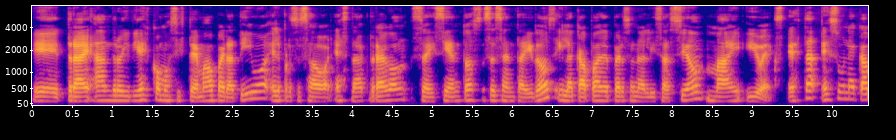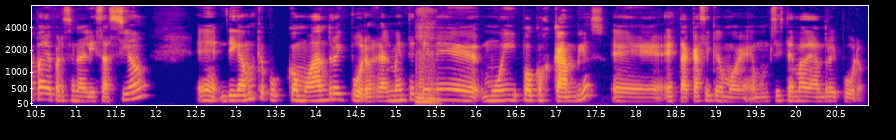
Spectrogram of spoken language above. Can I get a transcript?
Eh, trae Android 10 como sistema operativo, el procesador Snapdragon 662 y la capa de personalización MyUX. Esta es una capa de personalización, eh, digamos que como Android puro, realmente tiene muy pocos cambios, eh, está casi como en un sistema de Android puro.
